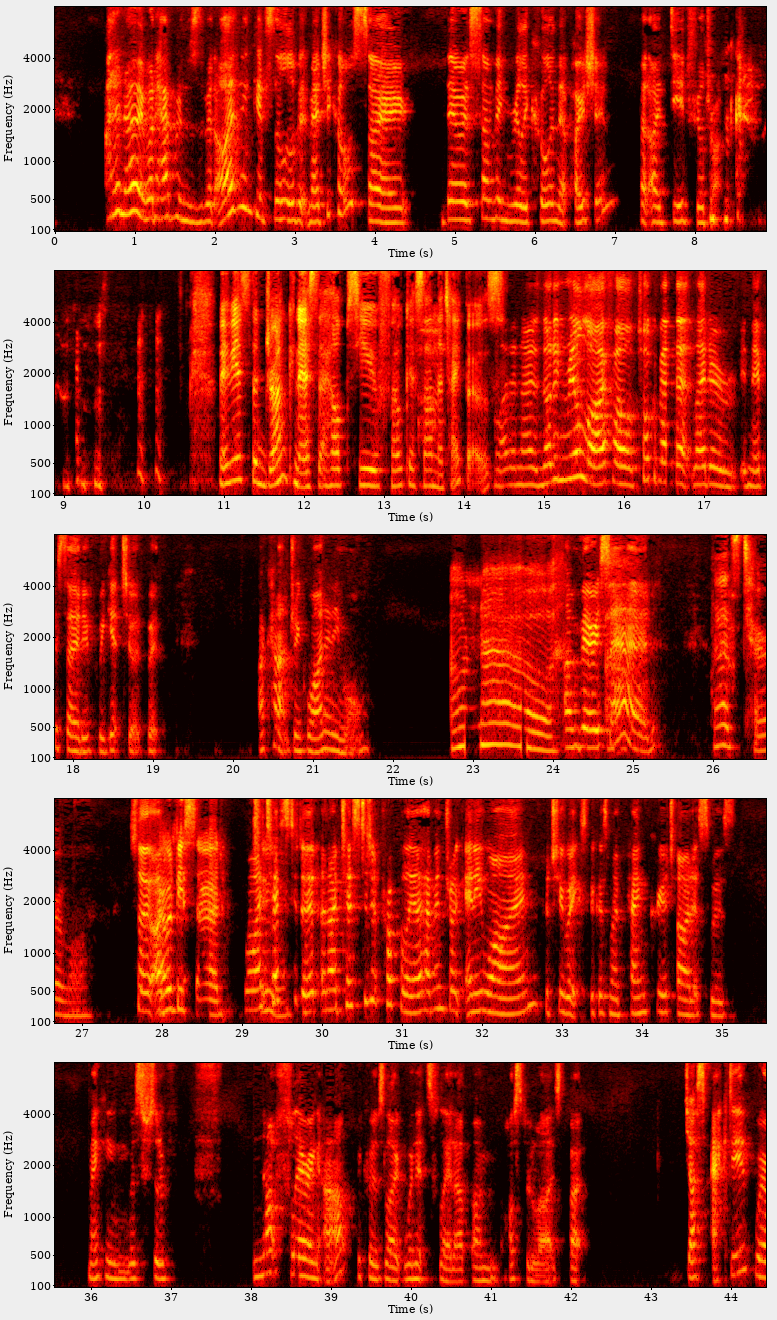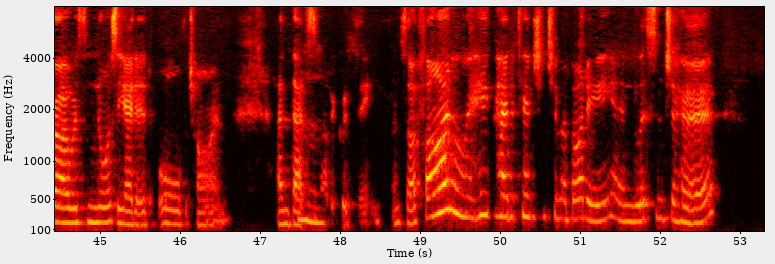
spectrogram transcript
I don't know what happens, but I think it's a little bit magical. So there was something really cool in that potion, but I did feel drunk. Maybe it's the drunkenness that helps you focus on the typos. well, I don't know, not in real life. I'll talk about that later in the episode if we get to it, but I can't drink wine anymore. Oh no, I'm very uh, sad. that's terrible. So I, I would be sad. well, I tested it and I tested it properly. I haven't drunk any wine for two weeks because my pancreatitis was making was sort of not flaring up because like when it's flared up, I'm hospitalized, but just active where I was nauseated all the time. And that's Hmm. not a good thing. And so I finally paid attention to my body and listened to her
